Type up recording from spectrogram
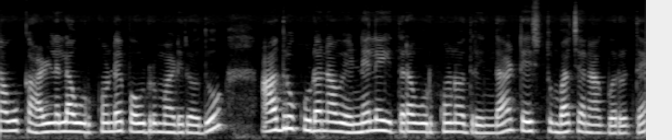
ನಾವು ಕಾಳನ್ನೆಲ್ಲ ಹುರ್ಕೊಂಡೇ ಪೌಡ್ರ್ ಮಾಡಿರೋದು. ಆದರೂ ಕೂಡ ನಾವು ಎಣ್ಣೆಲೆ ಈ ಥರ ಹುರ್ಕೊಳೋದ್ರಿಂದ ಟೇಸ್ಟ್ ತುಂಬ ಚೆನ್ನಾಗಿ ಬರುತ್ತೆ.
